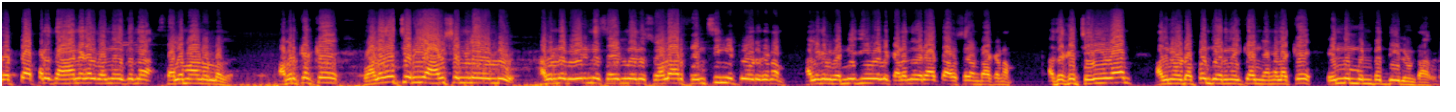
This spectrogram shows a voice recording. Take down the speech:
തൊട്ടപ്പുറത്ത് ആനകൾ വന്നു നിൽക്കുന്ന സ്ഥലമാണുള്ളത്. അവർക്കൊക്കെ വളരെ ചെറിയ ആവശ്യങ്ങളേ ഉള്ളൂ. അവരുടെ വീടിന്റെ സൈഡിൽ ഒരു സോളാർ ഫെൻസിങ് ഇട്ട് കൊടുക്കണം. അല്ലെങ്കിൽ വന്യജീവികൾ കടന്നു വരാത്ത അവസരം ഉണ്ടാക്കണം. അതൊക്കെ ചെയ്യുവാൻ അതിനോടൊപ്പം ചേർന്ന് നിൽക്കാൻ ഞങ്ങളൊക്കെ എന്നും മുൻപന്തിയിലുണ്ടാകും.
